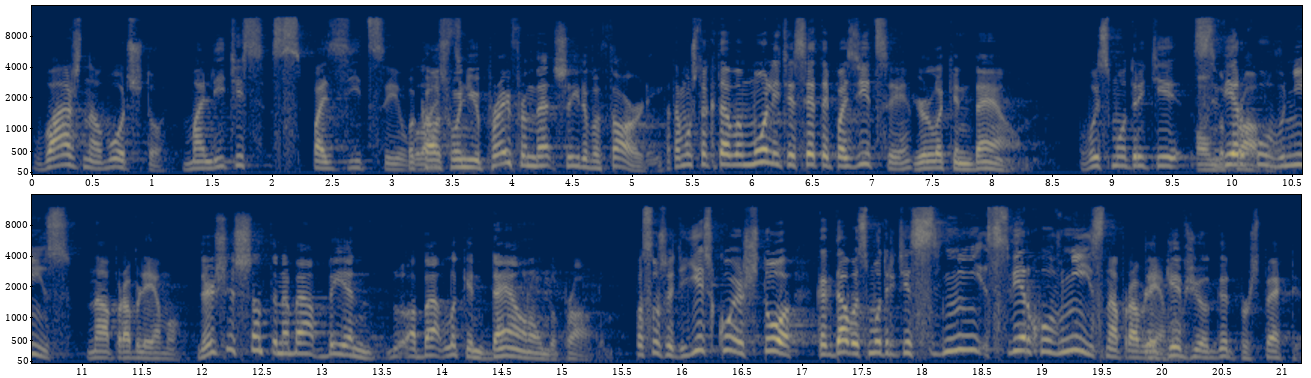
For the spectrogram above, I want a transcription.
Важно вот что. Молитесь с позиции Because when власти. you pray from that seat of authority, Потому что когда вы молитесь с этой позиции, you're looking down. Вы смотрите сверху вниз на проблему. There's just something about being, about looking down on the problem Послушайте, есть кое-что, когда вы смотрите сни- сверху вниз на проблему. gives you a good perspective.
